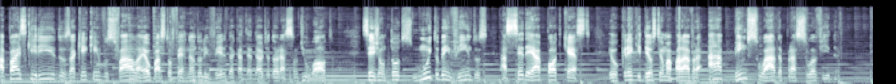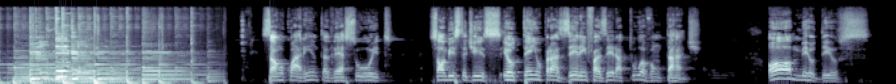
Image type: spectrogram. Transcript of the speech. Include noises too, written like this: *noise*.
A paz, queridos, aqui quem vos fala é o pastor Fernando Oliveira da Catedral de Adoração de Walton. Sejam todos muito bem-vindos à CDA Podcast. Eu creio que Deus tem uma palavra abençoada para a sua vida. Salmo 40, verso 8. O salmista diz: Eu tenho prazer em fazer a tua vontade. Ó oh, meu Deus,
